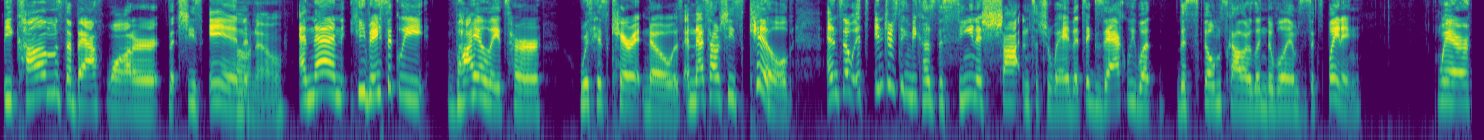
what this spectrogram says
becomes the bath water that she's in. Oh, no. And then he basically violates her with his carrot nose, and that's how she's killed. And so it's interesting because the scene is shot in such a way that's exactly what this film scholar Linda Williams is explaining, where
